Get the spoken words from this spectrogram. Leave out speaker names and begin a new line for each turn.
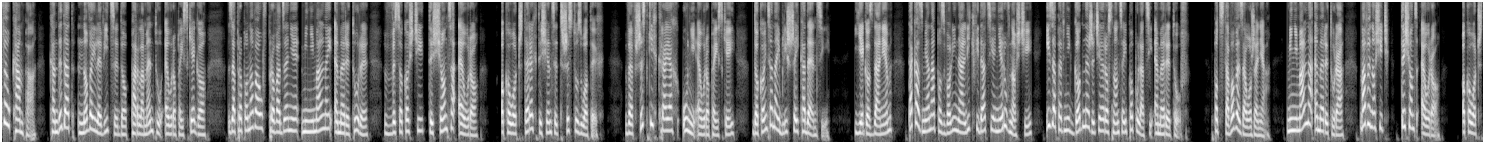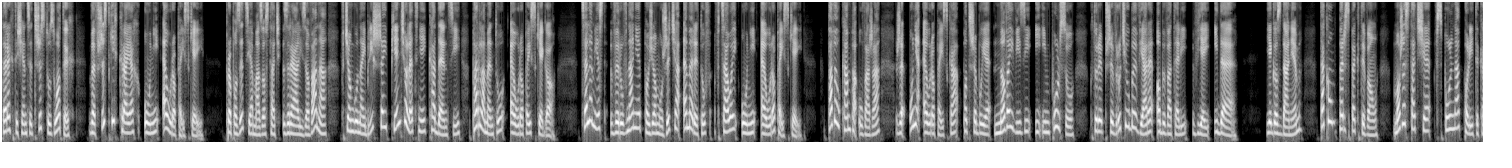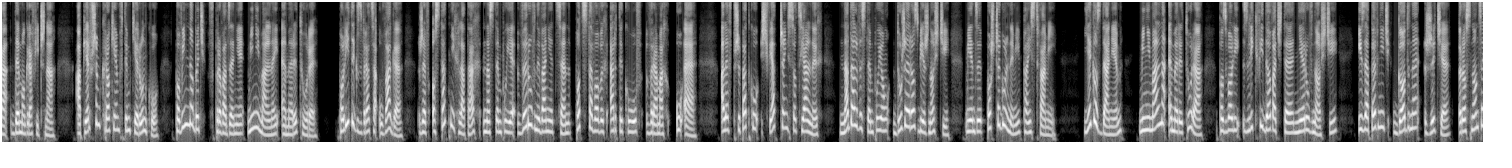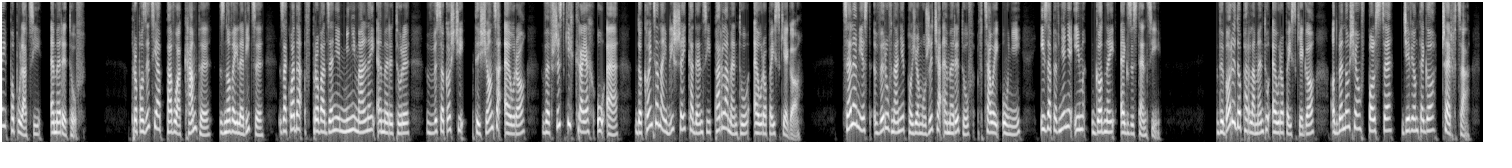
Paweł Kampa, kandydat Nowej Lewicy do Parlamentu Europejskiego, zaproponował wprowadzenie minimalnej emerytury w wysokości 1000 euro, około 4300 zł, we wszystkich krajach Unii Europejskiej do końca najbliższej kadencji. Jego zdaniem taka zmiana pozwoli na likwidację nierówności i zapewni godne życie rosnącej populacji emerytów. Podstawowe założenia. Minimalna emerytura ma wynosić 1000 euro, około 4300 zł we wszystkich krajach Unii Europejskiej. Propozycja ma zostać zrealizowana w ciągu najbliższej pięcioletniej kadencji Parlamentu Europejskiego. Celem jest wyrównanie poziomu życia emerytów w całej Unii Europejskiej. Paweł Kampa uważa, że Unia Europejska potrzebuje nowej wizji i impulsu, który przywróciłby wiarę obywateli w jej ideę. Jego zdaniem, taką perspektywą może stać się wspólna polityka demograficzna, a pierwszym krokiem w tym kierunku powinno być wprowadzenie minimalnej emerytury. Polityk zwraca uwagę, że w ostatnich latach następuje wyrównywanie cen podstawowych artykułów w ramach UE, ale w przypadku świadczeń socjalnych nadal występują duże rozbieżności między poszczególnymi państwami. Jego zdaniem minimalna emerytura pozwoli zlikwidować te nierówności i zapewnić godne życie rosnącej populacji emerytów. Propozycja Pawła Kampy z Nowej Lewicy zakłada wprowadzenie minimalnej emerytury w wysokości 1000 euro we wszystkich krajach UE do końca najbliższej kadencji Parlamentu Europejskiego. Celem jest wyrównanie poziomu życia emerytów w całej Unii i zapewnienie im godnej egzystencji. Wybory do Parlamentu Europejskiego odbędą się w Polsce 9 czerwca,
